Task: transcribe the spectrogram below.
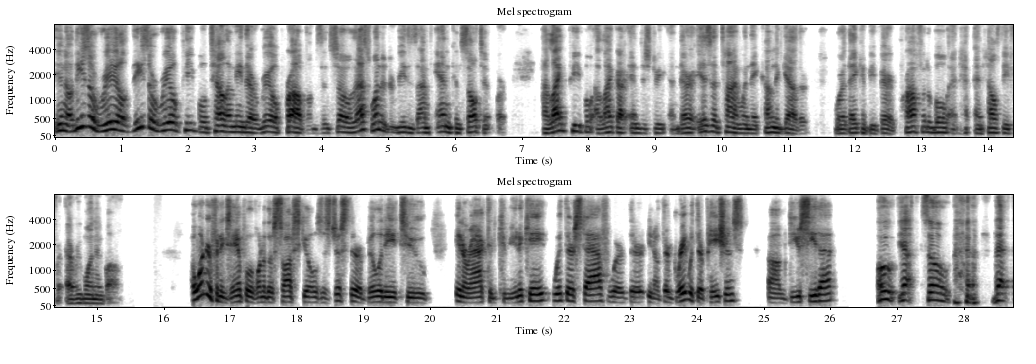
you know, these are real, these are real people telling me their real problems. And so that's one of the reasons I'm in consultant work I like people, I like our industry, and there is a time when they come together where they can be very profitable and, and healthy for everyone involved. I wonder if an example of one of those soft skills is just their ability to interact and communicate with their staff, where they're, you know, they're great with their patients. Um, do you see that? Oh, yeah. So that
